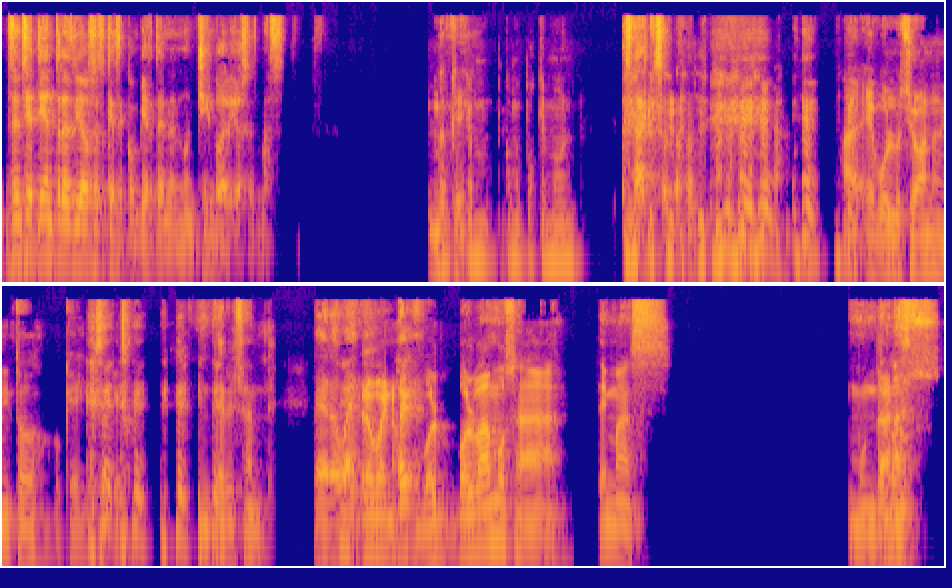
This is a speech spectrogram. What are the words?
en esencia tienen tres dioses que se convierten en un chingo de dioses más. Como, Ok. Pokémon, como Pokémon. Exacto. Ah, evolucionan y todo. Ok, ok. Interesante. Pero Sí. bueno. Pero bueno, Re- vol- volvamos a temas mundanos,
